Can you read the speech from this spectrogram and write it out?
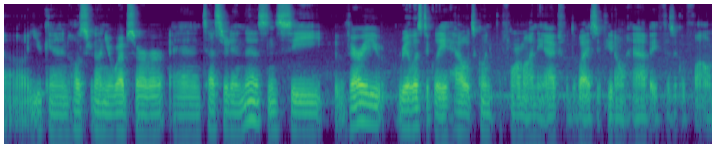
uh, can host it on your web server and test it in this and see very realistically how it's going to perform on the actual device if you don't have a physical phone.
